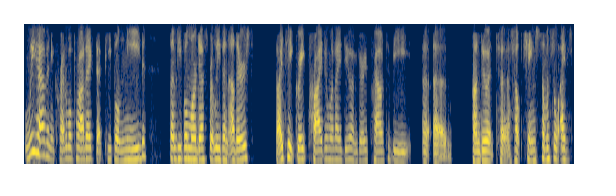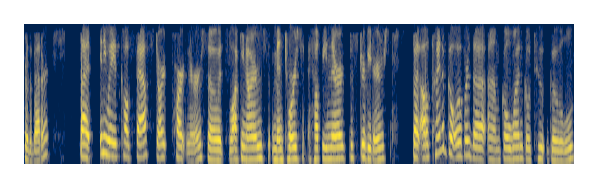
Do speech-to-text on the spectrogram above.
we have an incredible product that people need, some people more desperately than others. So I take great pride in what I do. I'm very proud to be a, a conduit to help change someone's lives for the better. But anyway, it's called Fast Start Partner. So it's locking arms, mentors helping their distributors. But I'll kind of go over the um, goal one, goal two, goal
